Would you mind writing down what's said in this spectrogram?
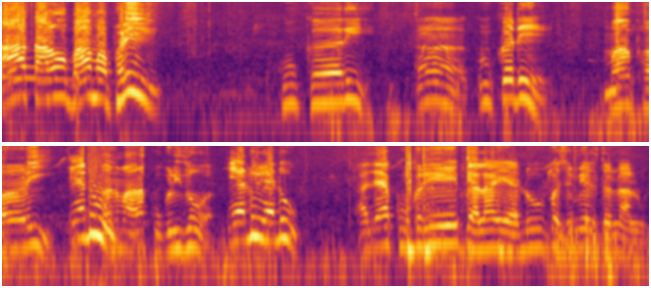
આ તારો ભા મફળી. કુકરી. હા કુકરી. મફળી એડું. અને મારા કુકડી જુઓ એડું એડું. અલ્યા કુકરી પેલા એડું પછી મેલતન આલું.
